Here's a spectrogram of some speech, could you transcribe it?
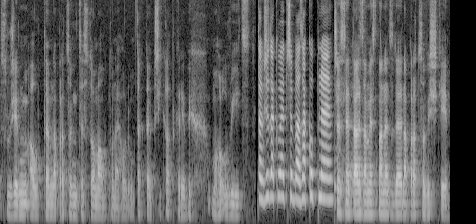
služebním autem na pracovní cestu a má auto nehodu. Tak to je příklad, který bych mohl uvíct. Takže takové třeba zakopne. Přesně tak, zaměstnanec jde na pracovišti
